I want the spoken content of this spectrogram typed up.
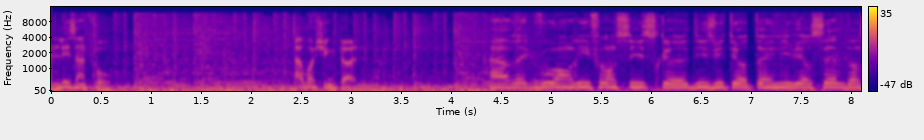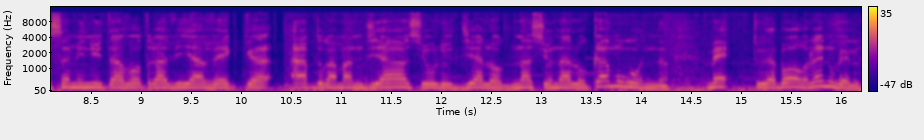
les infos. À Washington. Avec vous, Henri Francisque, 18h temps universel dans 5 minutes. À votre avis, avec euh, Abdourahman Dia sur le dialogue national au Cameroun. Mais tout d'abord, la nouvelle.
